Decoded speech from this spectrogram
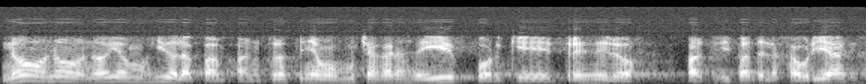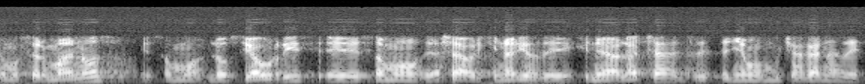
No, no, no habíamos ido a La Pampa. Nosotros teníamos muchas ganas de ir porque tres de los participantes de la jauría, que somos hermanos, que somos los Yaurris, eh, somos de allá, originarios de General Hacha, entonces teníamos muchas ganas de,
